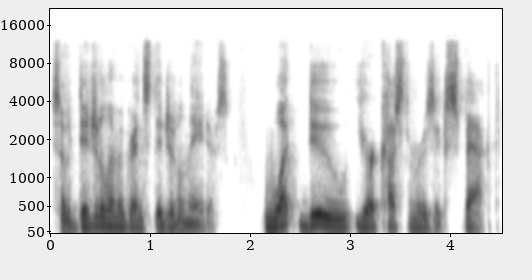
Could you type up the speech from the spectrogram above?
So, digital immigrants, digital natives. What do your customers expect?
